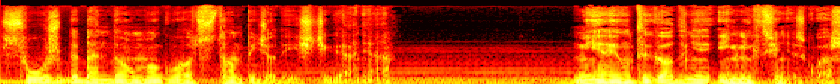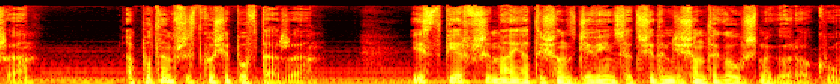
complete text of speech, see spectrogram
służby będą mogły odstąpić od jej ścigania. Mijają tygodnie i nikt się nie zgłasza. A potem wszystko się powtarza. Jest 1 maja 1978 roku.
